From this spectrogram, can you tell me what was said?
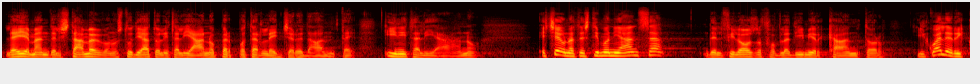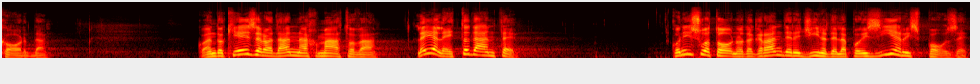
lei e Mandelstam avevano studiato l'italiano per poter leggere Dante in italiano. E c'è una testimonianza del filosofo Vladimir Kantor, il quale ricorda, quando chiesero ad Anna Akhmatova, lei ha letto Dante? Con il suo tono da grande regina della poesia rispose,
